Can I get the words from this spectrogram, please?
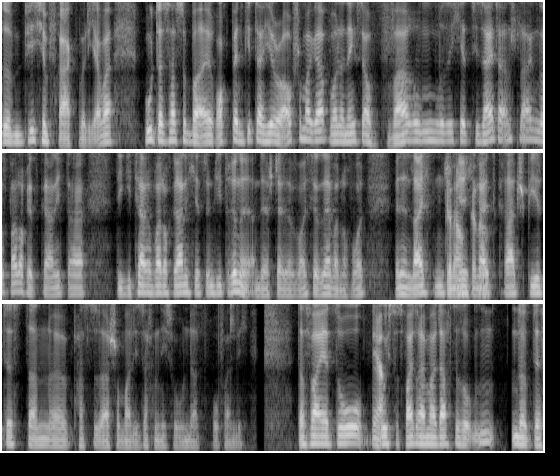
ein bisschen fragwürdig. Aber gut, das hast du bei Rockband Guitar Hero auch schon mal gehabt, weil dann denkst du auch, warum muss ich jetzt die Seite anschlagen? Das war doch jetzt gar nicht da. Die Gitarre war doch gar nicht jetzt im Lied drinne an der Stelle, weil ich es ja selber noch wollte. Wenn du einen leichten genau, genau. Schwierigkeitsgrad genau. spieltest, dann äh, passt du da schon mal die Sachen nicht so 100 pro, fand ich. Das war jetzt so, ja. wo ich so zwei, dreimal dachte, so, mh, hm, der,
